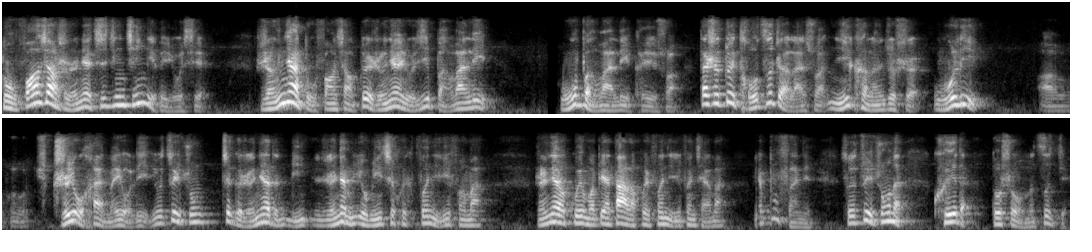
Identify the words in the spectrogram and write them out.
赌方向是人家基金经理的游戏，人家赌方向对人家有一本万利，无本万利可以说，但是对投资者来说，你可能就是无利啊，只有害没有利，因为最终这个人家的名，人家有名气会分你一分吗？人家规模变大了会分你一分钱吗？也不分你，所以最终呢，亏的都是我们自己。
